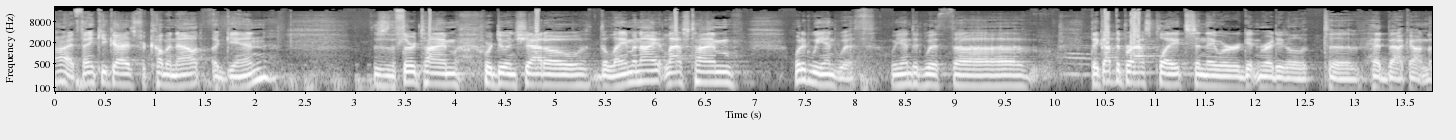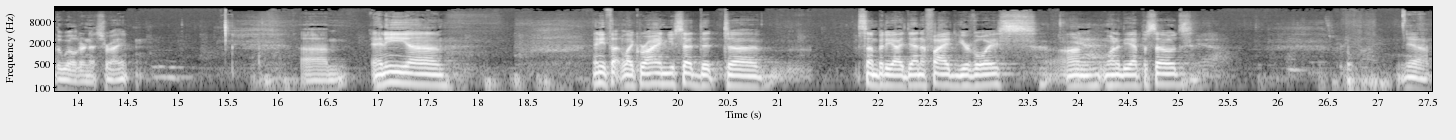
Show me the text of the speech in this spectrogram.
All right, thank you guys for coming out again. This is the third time we're doing Shadow the Lamanite. Last time, what did we end with? We ended with uh, they got the brass plates and they were getting ready to, to head back out into the wilderness, right? Um, any uh, any thought? Like Ryan, you said that uh, somebody identified your voice on Yeah. one of the episodes. Yeah. That's pretty. Yeah.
